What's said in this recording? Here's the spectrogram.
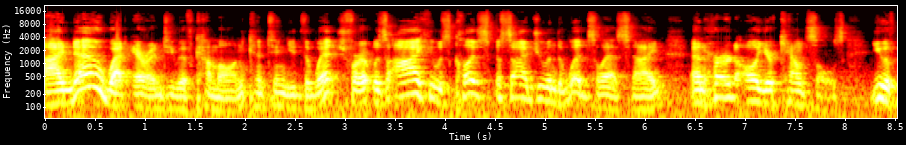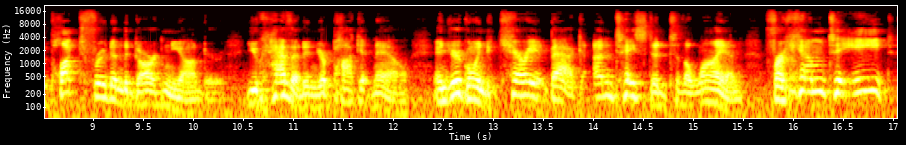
I know what errand you have come on, continued the witch, for it was I who was close beside you in the woods last night and heard all your counsels. You have plucked fruit in the garden yonder. You have it in your pocket now, and you're going to carry it back untasted to the lion for him to eat,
